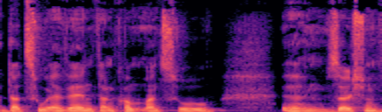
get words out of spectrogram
dazu erwähnt, dann kommt man zu äh, solchen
